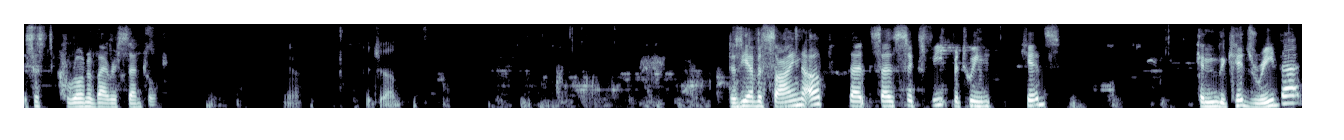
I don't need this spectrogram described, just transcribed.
it's just coronavirus central. Yeah. Good job. Does he have a sign up that says six feet between kids? Can the kids read that?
